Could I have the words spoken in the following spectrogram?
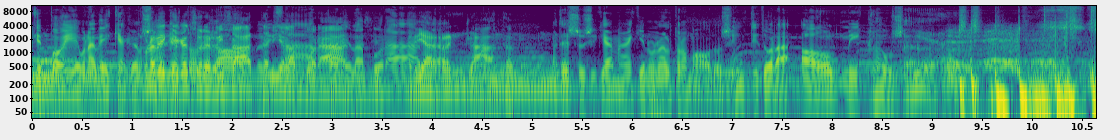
che poi è una vecchia canzone. Una vecchia canzone John, rifatta, rielaborata, rielaborata. riarrangiata. Adesso si chiama anche in un altro modo, si intitola Hold Me Closer. Mi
